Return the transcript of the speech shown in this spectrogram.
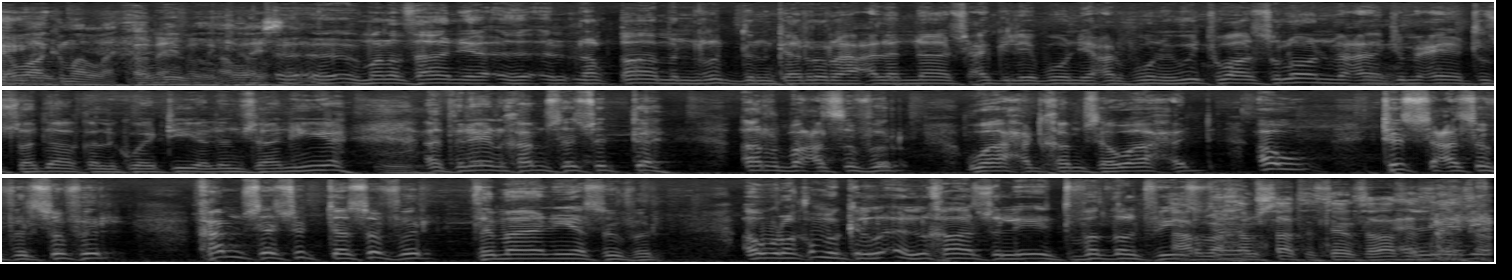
قواكم الله. حبيبي. الله يسلمك أه، مرة ثانية أه، الأرقام نرد نكررها على الناس حق اللي يبون يعرفون ويتواصلون مع جمعية الصداقة الكويتية الإنسانية. اثنين خمسة ستة أربعة صفر واحد خمسة واحد أو تسعة صفر صفر خمسة ستة صفر ثمانية صفر. أو رقمك ال- الخاص اللي تفضلت فيه أستاذ. خمسات اثنين ثلاثة. اللي اثنين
